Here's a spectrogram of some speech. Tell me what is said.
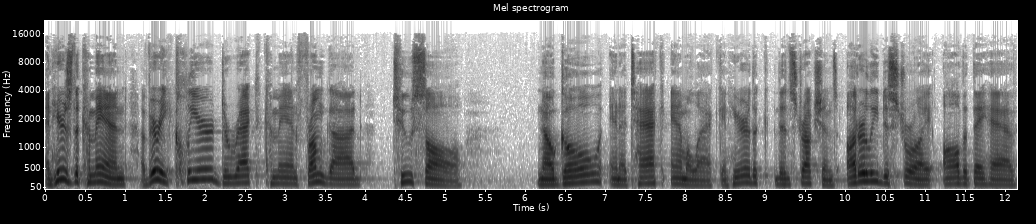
And here's the command a very clear, direct command from God to Saul now go and attack Amalek, and here are the, the, instructions utterly destroy all that they have,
